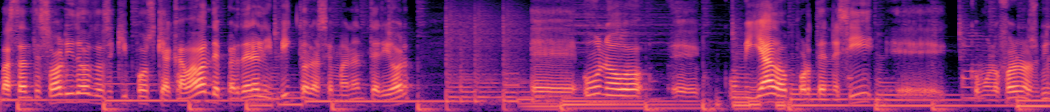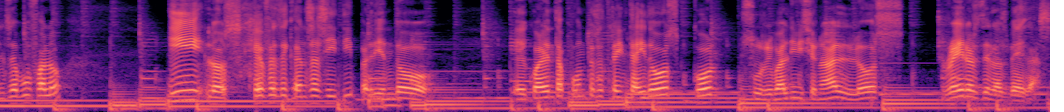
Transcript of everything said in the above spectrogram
bastante sólidos, dos equipos que acababan de perder el invicto la semana anterior. Uno humillado por Tennessee, como lo fueron los Bills de Buffalo, y los jefes de Kansas City perdiendo 40 eh, puntos a 32 con su rival divisional, los Raiders de Las Vegas.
